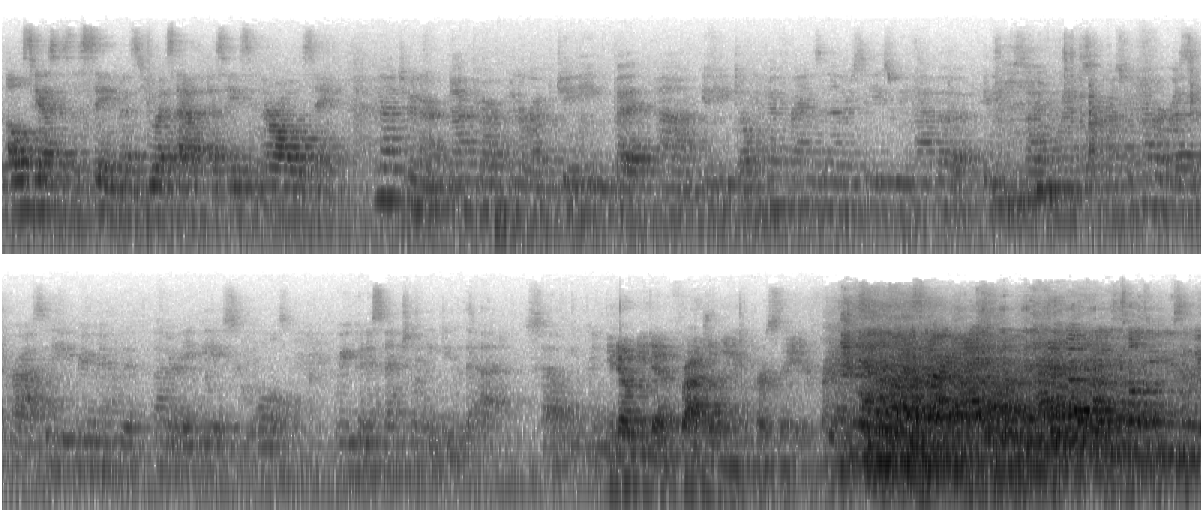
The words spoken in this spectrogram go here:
LCS is the same as USF, SAC, they're all the same. Not to interrupt, not to interrupt Jeannie, but um, if you don't have friends in other cities, we have a, if you decide you want to we have a reciprocity agreement with other ABA schools where you can essentially do that. So you. You don't need to fraudulently impersonate your friend. Sorry, I I don't know if I just told you to do something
